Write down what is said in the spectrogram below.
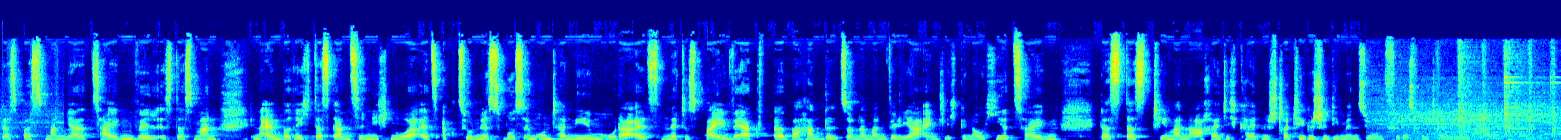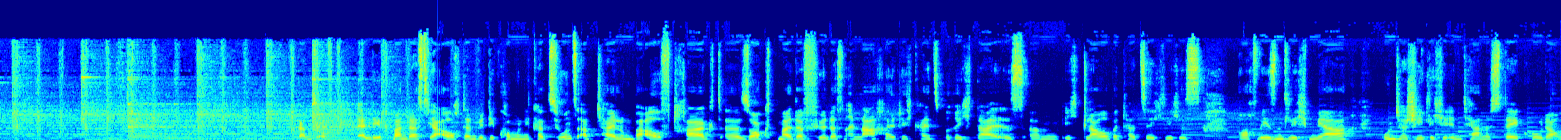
Das, was man ja zeigen will, ist, dass man in einem Bericht das Ganze nicht nur als Aktionismus im Unternehmen oder als nettes Beiwerk äh, behandelt, sondern man will ja eigentlich genau hier zeigen, dass das Thema Nachhaltigkeit eine strategische Dimension für das Unternehmen hat. Ganz oft erlebt man das ja auch, dann wird die Kommunikationsabteilung beauftragt, äh, sorgt mal dafür, dass ein Nachhaltigkeitsbericht da ist. Ähm, ich glaube tatsächlich, es braucht wesentlich mehr unterschiedliche interne Stakeholder.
